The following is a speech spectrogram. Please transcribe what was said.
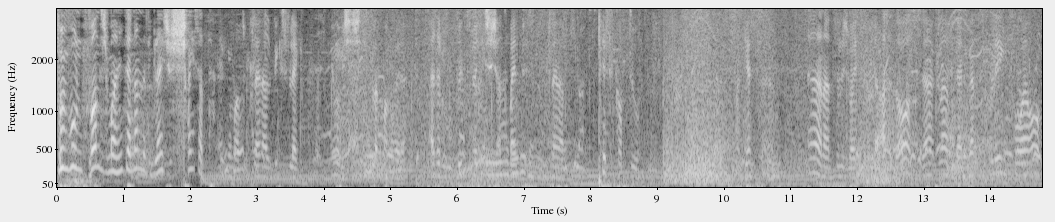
25 Mal hintereinander die gleiche Scheißattacke gemacht, du kleiner Wichsfleck. Junge, wie ich dich jetzt platt machen werde. Alter, du willst mir richtig ans Bein pissen, du kleiner Pisskopf, du. Das vergessen, ey. Ja, natürlich weißt du wieder alles aus. Ja, klar, wie deine ganzen Kollegen vorher auch.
